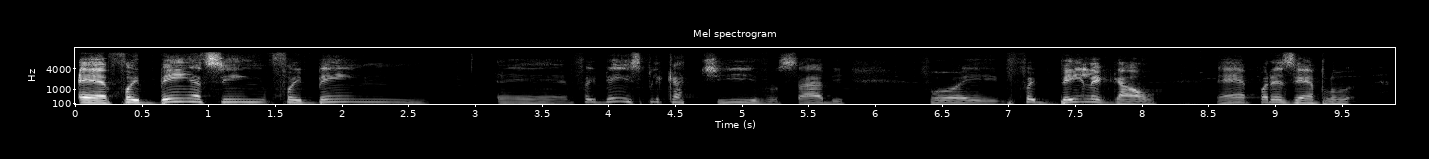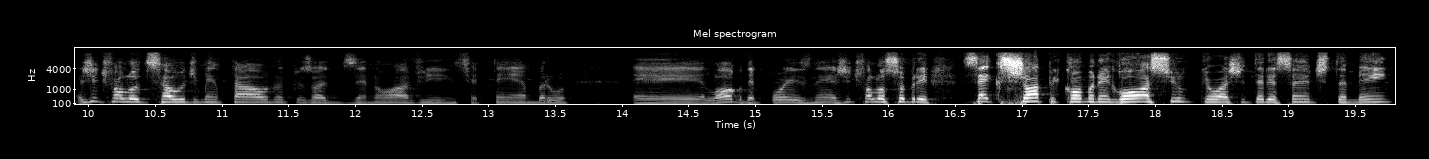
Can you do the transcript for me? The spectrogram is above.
é, foi bem assim, foi bem, é, foi bem explicativo, sabe? Foi, foi bem legal. Né? Por exemplo, a gente falou de saúde mental no episódio 19, em setembro. É, logo depois, né? A gente falou sobre sex shop como negócio, que eu acho interessante também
